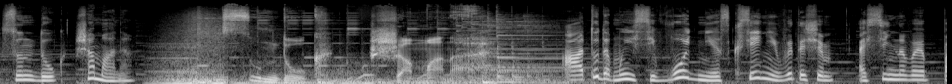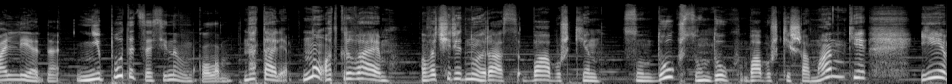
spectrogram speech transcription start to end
в сундук шамана. Сундук шамана. А оттуда мы сегодня с Ксенией вытащим осиновое полено. Не путать с осиновым колом. Наталья, ну, открываем в очередной раз бабушкин сундук, сундук бабушки-шаманки. И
